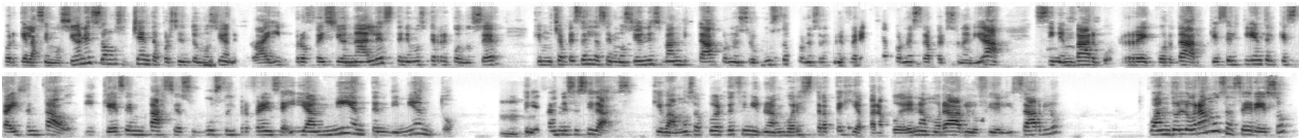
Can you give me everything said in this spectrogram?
porque las emociones somos 80% emociones, ¿verdad? Y profesionales tenemos que reconocer que muchas veces las emociones van dictadas por nuestros gustos, por nuestras preferencias, por nuestra personalidad. Sin embargo, recordar que es el cliente el que está ahí sentado y que es en base a sus gustos y preferencias y a mi entendimiento de esas necesidades que vamos a poder definir una mejor estrategia para poder enamorarlo, fidelizarlo. Cuando logramos hacer eso,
